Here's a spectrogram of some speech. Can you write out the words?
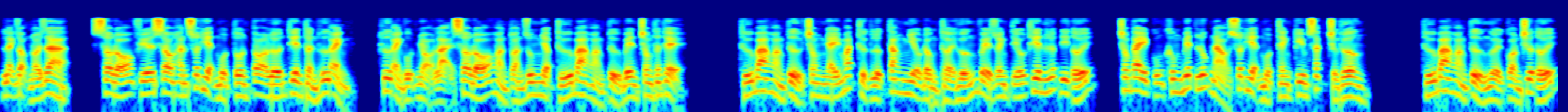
lạnh giọng nói ra, sau đó phía sau hắn xuất hiện một tôn to lớn thiên thần hư ảnh hư ảnh vụt nhỏ lại sau đó hoàn toàn dung nhập thứ ba hoàng tử bên trong thân thể thứ ba hoàng tử trong nháy mắt thực lực tăng nhiều đồng thời hướng về doanh tiếu thiên lướt đi tới, trong tay cũng không biết lúc nào xuất hiện một thanh kim sắc trường thương. Thứ ba hoàng tử người còn chưa tới,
